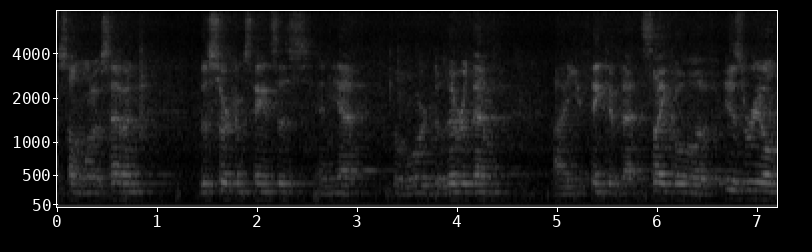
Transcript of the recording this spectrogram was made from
Psalm 107, the circumstances, and yet the Lord delivered them. Uh, you think of that cycle of Israel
